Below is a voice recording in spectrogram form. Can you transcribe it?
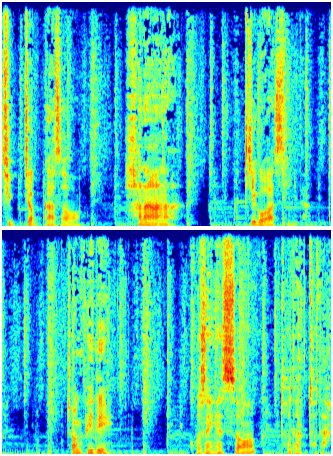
직접 가서 하나하나 찍어왔습니다. 정 PD, 고생했어. 토닥토닥.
